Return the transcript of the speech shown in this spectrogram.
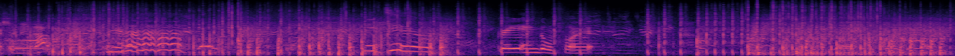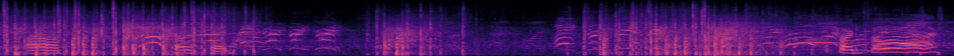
Wish I knew that. Me too. Great angle for it. Oh, 33 44.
